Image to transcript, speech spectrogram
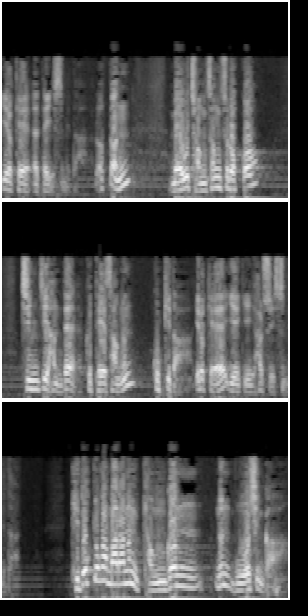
이렇게 되어 있습니다. 어떤 매우 정성스럽고 진지한데 그 대상은 국기다. 이렇게 얘기할 수 있습니다. 기독교가 말하는 경건은 무엇인가?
